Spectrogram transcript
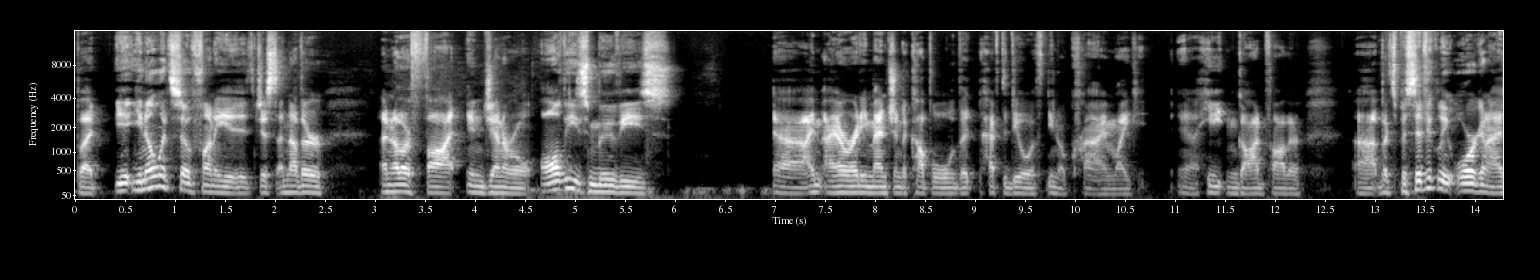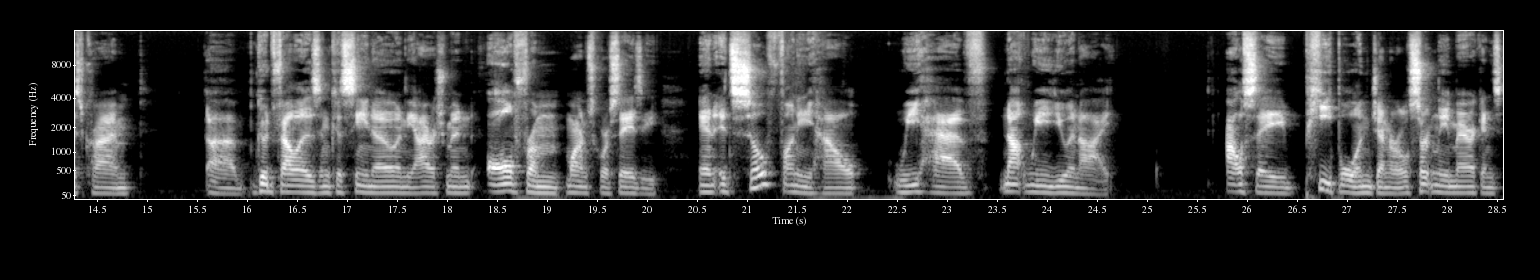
But you, you know what's so funny is just another another thought in general. All these movies, uh, I, I already mentioned a couple that have to deal with you know crime, like uh, Heat and Godfather, uh, but specifically organized crime. Uh, Goodfellas and Casino and The Irishman, all from Martin Scorsese, and it's so funny how we have not we, you and I, I'll say people in general, certainly Americans,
